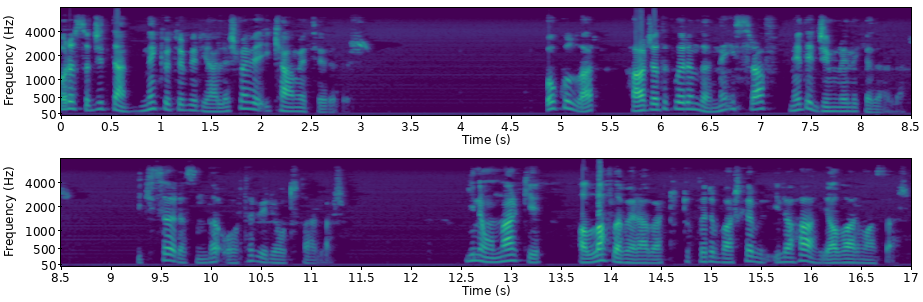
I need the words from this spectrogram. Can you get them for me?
Orası cidden ne kötü bir yerleşme ve ikamet yeridir. Okullar harcadıklarında ne israf ne de cimrilik ederler. İkisi arasında orta bir yol tutarlar. Yine onlar ki Allah'la beraber tuttukları başka bir ilaha yalvarmazlar.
